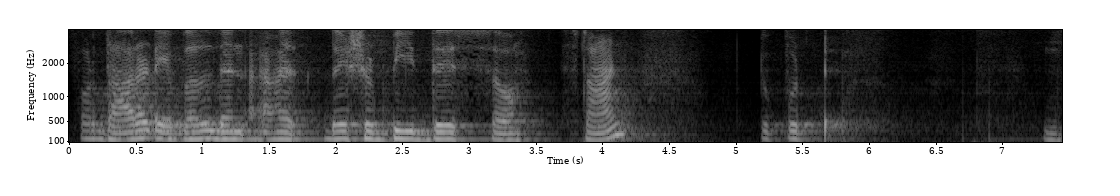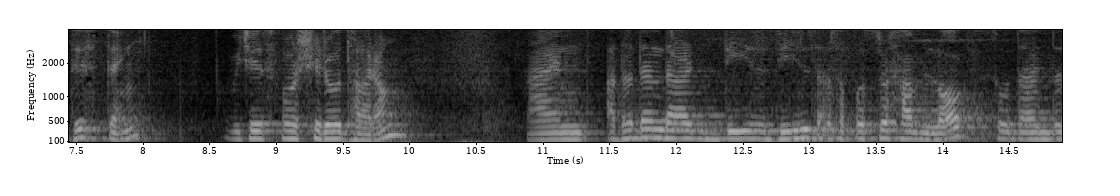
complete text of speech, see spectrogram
For Dhara table then uh, there should be this uh, stand to put this thing which is for Shirodhara. And other than that these wheels are supposed to have locks so that the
